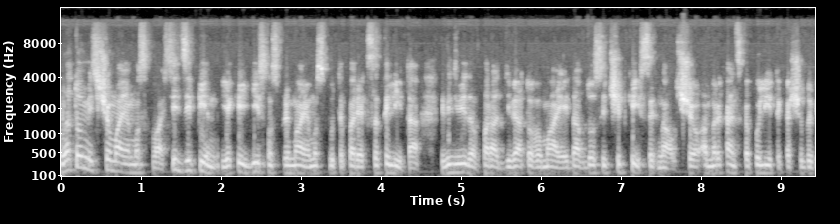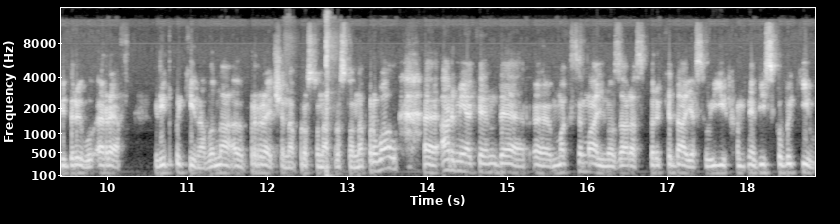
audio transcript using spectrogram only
Натомість, що має Москва? Сі Цзіпін, який дійсно сприймає Москву тепер як сателіта, відвідав парад 9 мая і дав досить чіткий сигнал, що американська політика щодо відриву РФ. Від Пекіна вона е, приречена просто-напросто на провал. Е, Армія КНДР е, максимально зараз перекидає своїх військовиків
